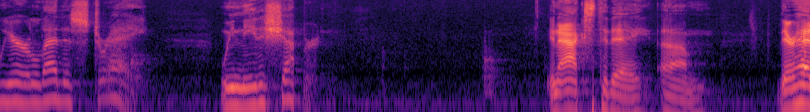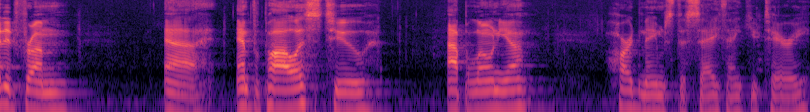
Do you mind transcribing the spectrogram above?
we are led astray. We need a shepherd in Acts today. Um, they're headed from uh, Amphipolis to Apollonia. Hard names to say. Thank you, Terry.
